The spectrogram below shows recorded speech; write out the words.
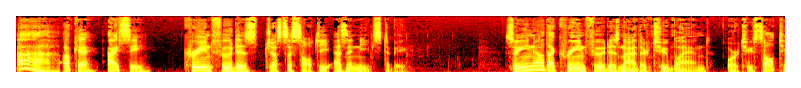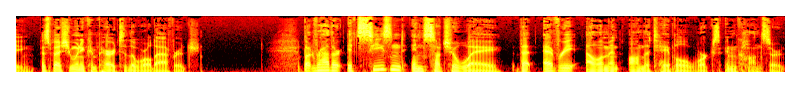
ah, okay, I see. Korean food is just as salty as it needs to be. So you know that Korean food is neither too bland or too salty, especially when you compare it to the world average. But rather, it's seasoned in such a way that every element on the table works in concert.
